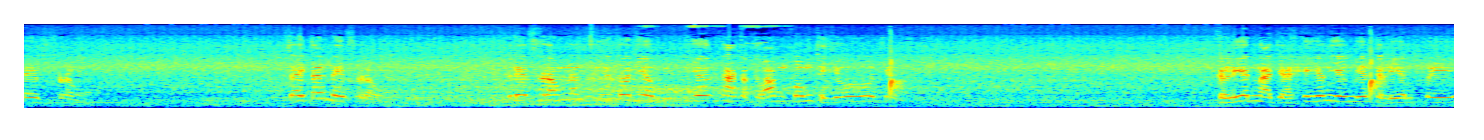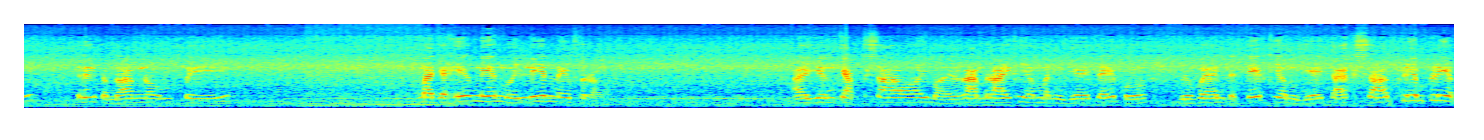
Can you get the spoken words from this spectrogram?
nephron ស្អីទៅ nephron nephron ហ្នឹងគឺដូចជាយើងថាកត្រងកំពុងទយោចឹងកលៀនមកចាហៀងយើងមានកលៀន2ឬតម្រងនោម2មកចាហៀងមាន1លាន nephron ហើយយើងចាប់ខ្សោយបើរ៉ាំរៃខ្ញុំមិននិយាយទេព្រោះ វាវែងទៅទៀតខ្ញុំនិយាយតែខ្សោយភ្លាមភ្លាម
